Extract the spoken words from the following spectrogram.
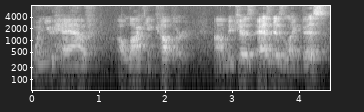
when you have a locking coupler um, because as it is like this,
